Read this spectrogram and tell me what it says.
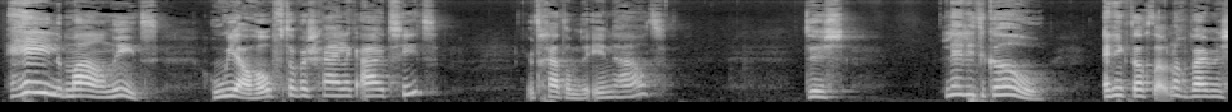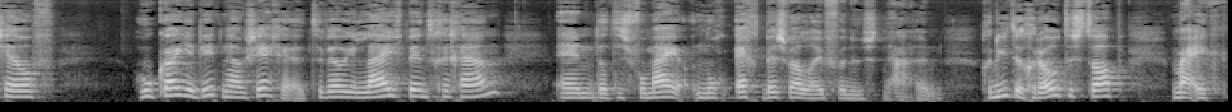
helemaal niet hoe jouw hoofd er waarschijnlijk uitziet. Het gaat om de inhoud. Dus let it go. En ik dacht ook nog bij mezelf: hoe kan je dit nou zeggen terwijl je live bent gegaan? En dat is voor mij nog echt best wel even een, nou, een, niet een grote stap. Maar ik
